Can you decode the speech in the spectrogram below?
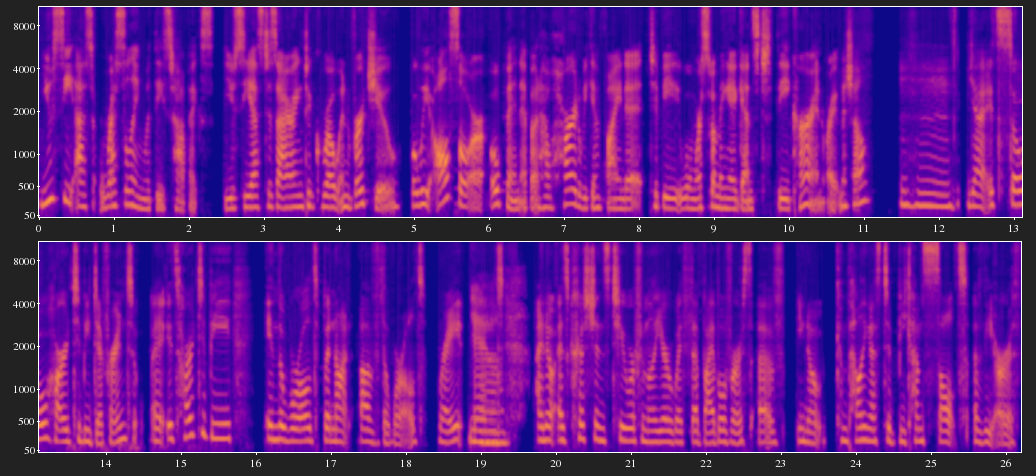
You see us wrestling with these topics. You see us desiring to grow in virtue, but we also are open about how hard we can find it to be when we're swimming against the current, right, Michelle? hmm Yeah, it's so hard to be different. It's hard to be in the world, but not of the world, right? And I know as Christians too, we're familiar with the Bible verse of, you know, compelling us to become salt of the earth.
